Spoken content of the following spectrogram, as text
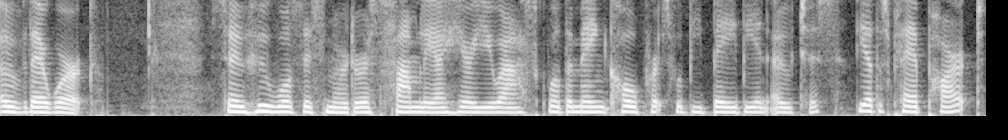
over their work. So, who was this murderous family, I hear you ask? Well, the main culprits would be Baby and Otis. The others play a part,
